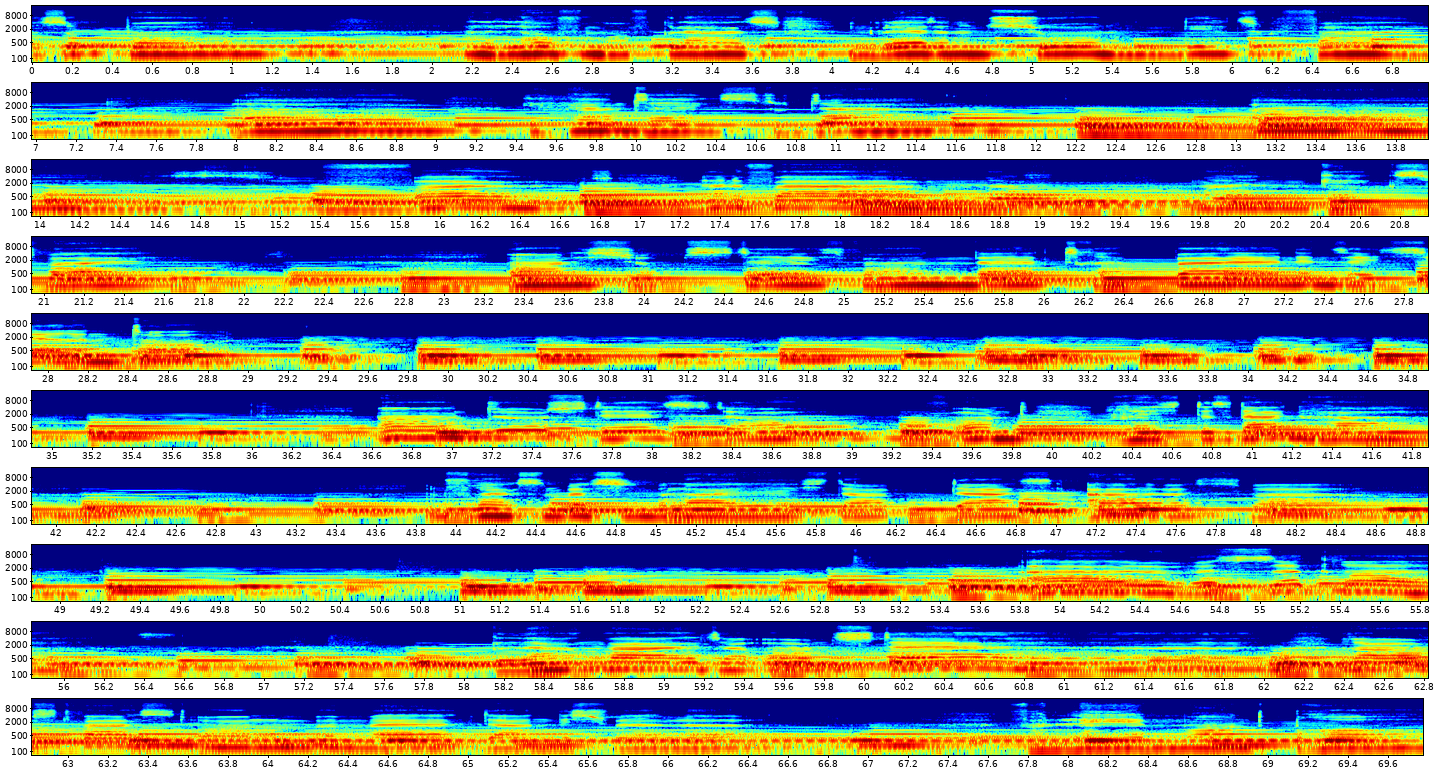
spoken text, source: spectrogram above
Suppe. Alle laufen auf Glas in gläsernen Schuhen, um dir zu gefallen. Richtest dein Haar und fragst ein bisschen beleidigt, ob das alles war. Ah, du bist so groß, gelangweilter und still, rauscht fast unbemerkt an die Schwelle von Leben und Brot.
